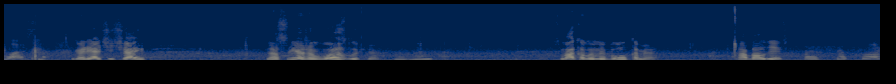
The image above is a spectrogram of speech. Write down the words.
классно. Горячий чай на свежем воздухе Мгм. с маковыми булками. Обалдеть. Вообще классно.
